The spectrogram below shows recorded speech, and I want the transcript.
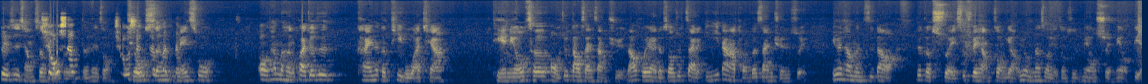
对日常生活的那种求生，没错。哦，他们很快就是开那个替卢啊掐铁牛车哦，就到山上去，然后回来的时候就载了一大桶的山泉水，因为他们知道这个水是非常重要，因为我们那时候也都是没有水、没有电，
